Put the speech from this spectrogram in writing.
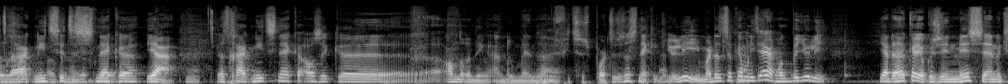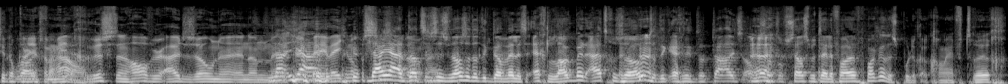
dat ga ik niet zitten snacken. Ja, dat ga ik niet snacken als ik eh, andere dingen aan doen ben. Nee. fietsen, sporten. Dus dan snack ik jullie. Maar dat is ook helemaal niet erg. Want bij jullie... Ja, daar kan je ook een zin missen. En ik zit nog wel in het verhaal. gerust een half uur uitzonen en dan Nou eh, ja, ben je, weet je nog precies nou ja, dat is dus wel zo dat ik dan wel eens echt lang ben uitgezoomd. dat ik echt in totaal iets anders had of zelfs mijn telefoon heb gepakt. Nou, Dan spoel ik ook gewoon even terug.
